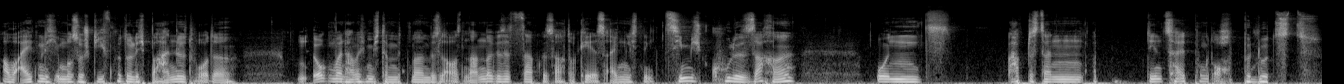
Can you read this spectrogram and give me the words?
aber eigentlich immer so stiefmütterlich behandelt wurde. Irgendwann habe ich mich damit mal ein bisschen auseinandergesetzt und habe gesagt, okay, ist eigentlich eine ziemlich coole Sache und habe das dann ab dem Zeitpunkt auch benutzt.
